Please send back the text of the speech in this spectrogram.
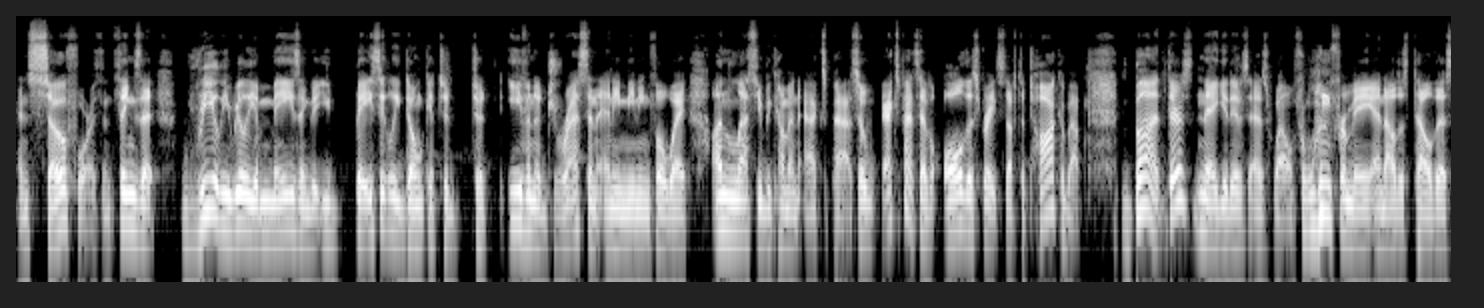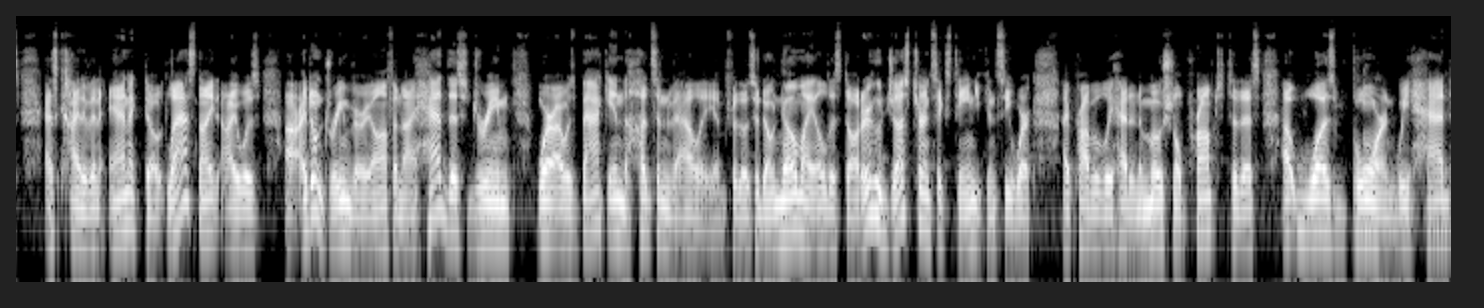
and so forth and things that really really amazing that you basically don't get to, to even address in any meaningful way unless you become an expat. So expats have all this great stuff to talk about, but there's negatives as well. For one, for me, and I'll just tell this as kind of an anecdote. Last night I was, uh, I don't dream very often. I had this dream where I was back in the Hudson Valley. And for those who don't know, my eldest daughter, who just turned 16, you can see where I probably had an emotional prompt to this, uh, was born. We had,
